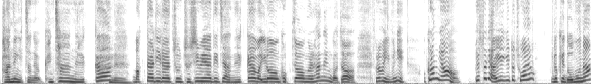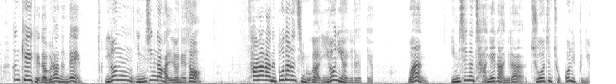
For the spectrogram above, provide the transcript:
반응 있잖아요. 괜찮을까? 네. 막달이라 좀 조심해야 되지 않을까? 막 이런 걱정을 하는 거죠. 그러면 이분이 어, 그럼요. 뱃속에 아기이기도 좋아요. 이렇게 너무나 흔쾌히 대답을 하는데 이런 임신과 관련해서 사라라는 또 다른 친구가 이런 이야기를 했대요. 완, 임신은 장애가 아니라 주어진 조건일 뿐이야.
